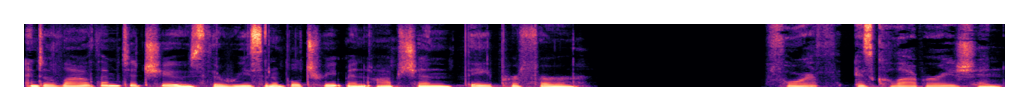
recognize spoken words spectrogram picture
and allow them to choose the reasonable treatment option they prefer. Fourth is collaboration.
